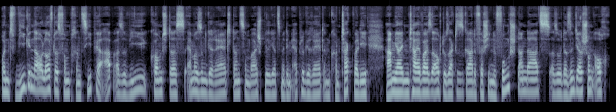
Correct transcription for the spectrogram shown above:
Und wie genau läuft das vom Prinzip her ab? Also wie kommt das Amazon-Gerät dann zum Beispiel jetzt mit dem Apple-Gerät in Kontakt? Weil die haben ja eben teilweise auch, du sagtest es gerade, verschiedene Funkstandards. Also da sind ja schon auch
